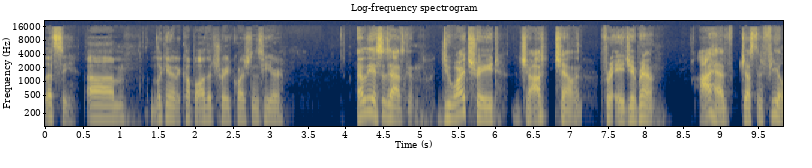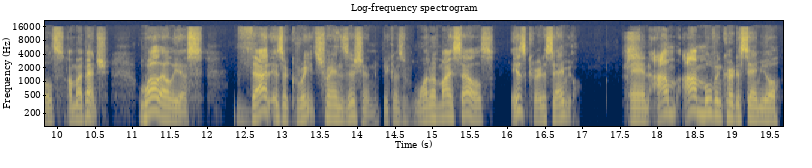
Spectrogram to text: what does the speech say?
Let's see. Um, looking at a couple other trade questions here. Elias is asking, do I trade Josh Allen for AJ Brown? I have Justin Fields on my bench. Well, Elias, that is a great transition because one of my cells is Curtis Samuel. And I'm I'm moving Curtis Samuel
